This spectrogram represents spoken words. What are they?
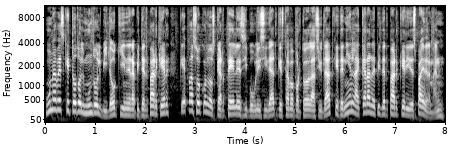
Una vez que todo el mundo olvidó quién era Peter Parker, ¿qué pasó con los carteles y publicidad que estaba por toda la ciudad que tenían la cara de Peter Parker y de Spider-Man?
